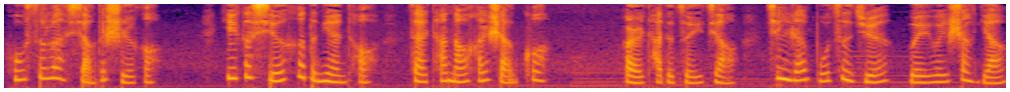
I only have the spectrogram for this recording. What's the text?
胡思乱想的时候，一个邪恶的念头在他脑海闪过。而他的嘴角竟然不自觉微微上扬。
